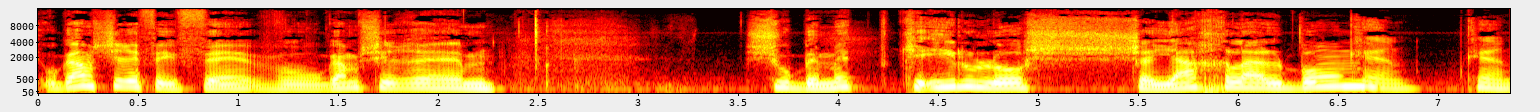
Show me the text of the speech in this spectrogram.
הוא גם שיר יפהפה, והוא גם שיר אה, שהוא באמת כאילו לא שייך לאלבום. כן, כן.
